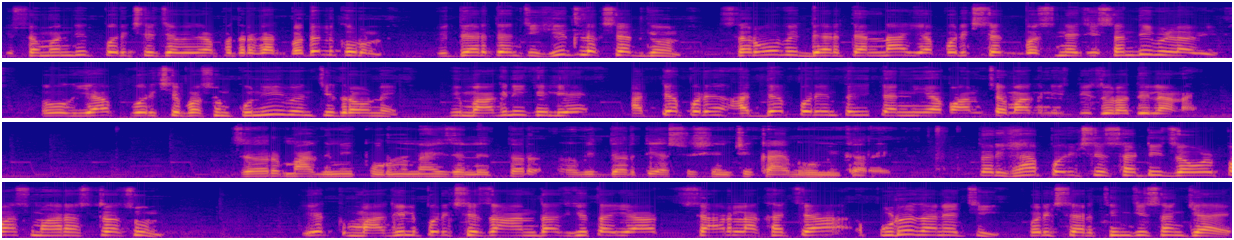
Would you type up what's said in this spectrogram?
की संबंधित परीक्षेच्या वेळापत्रकात बदल करून विद्यार्थ्यांची हित लक्षात घेऊन सर्व विद्यार्थ्यांना या परीक्षेत बसण्याची संधी मिळावी व या परीक्षेपासून कुणीही वंचित राहू नये ही मागणी केली आहे. अद्यापर्यंत अद्यापपर्यंतही त्यांनी या आमच्या मागणीस तिजोरा दिला नाही. जर मागणी पूर्ण नाही झाली तर विद्यार्थी असोसिएशनची काय भूमिका राहील? तर ह्या परीक्षेसाठी जवळपास महाराष्ट्रातून एक मागील परीक्षेचा अंदाज घेता या चार लाखाच्या पुढे जाण्याची परीक्षार्थींची संख्या आहे.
